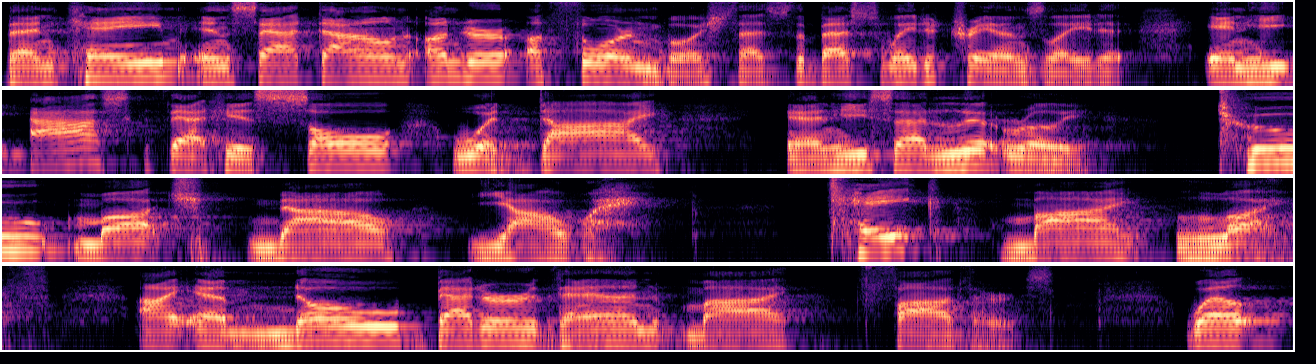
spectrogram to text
then came and sat down under a thorn bush. That's the best way to translate it. And he asked that his soul would die. And he said, literally, too much now, Yahweh. Take my life. I am no better than my fathers. Well,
